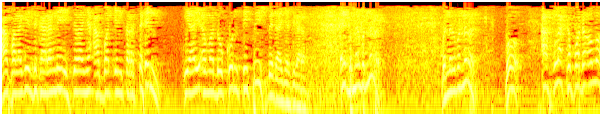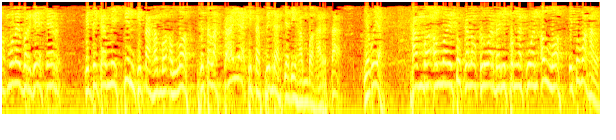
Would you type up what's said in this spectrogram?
apalagi sekarang nih istilahnya abad entertain kiai sama dukun tipis bedanya sekarang eh bener-bener bener-bener bu akhlak kepada Allah mulai bergeser Ketika miskin kita hamba Allah, setelah kaya kita pindah jadi hamba harta. Ya Bu ya? Hamba Allah itu kalau keluar dari pengakuan Allah itu mahal.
